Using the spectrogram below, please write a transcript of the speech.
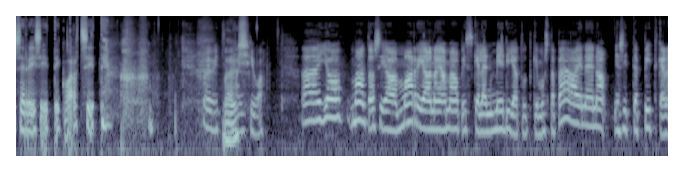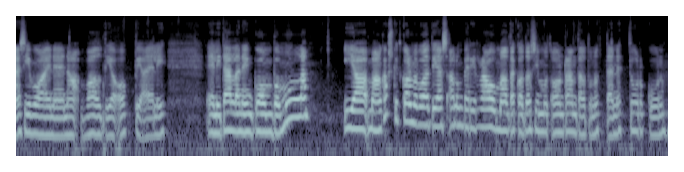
serisiitti kvartsiitti. Oi vitsi, nice. vähän kiva. Ää, joo, mä oon tosiaan Mariana ja mä opiskelen mediatutkimusta pääaineena ja sitten pitkänä sivuaineena valtiooppia, eli, eli tällainen kombo mulla. Ja mä oon 23-vuotias alun perin Raumalta kotoisin, mutta oon rantautunut tänne Turkuun.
